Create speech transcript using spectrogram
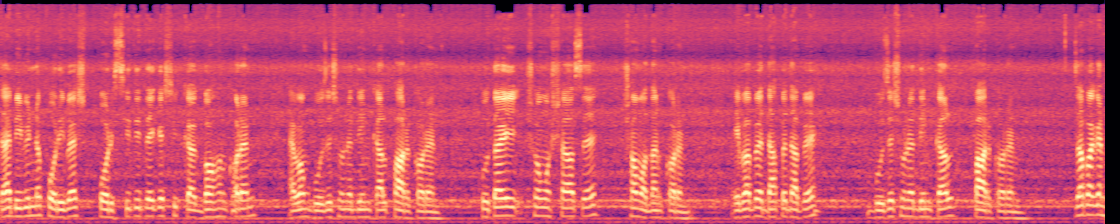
তাই বিভিন্ন পরিবেশ, পরিস্থিতি থেকে শিক্ষা গ্রহণ করেন এবং বুঝে শুনে দিনকাল পার করেন। কোথায় সমস্যা আছে, সমাধান করেন। এভাবে ধাপে ধাপে বুঝে শুনে দিনকাল পার করেন। যা পাকেন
